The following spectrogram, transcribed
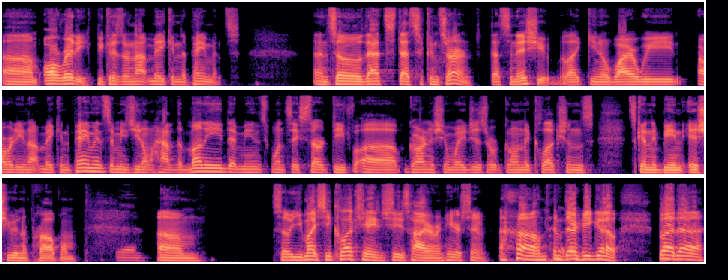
um, already because they're not making the payments and so that's that's a concern. That's an issue. Like you know why are we already not making the payments? That means you don't have the money. That means once they start def- uh, garnishing wages or going to collections it's going to be an issue and a problem. Yeah. Um so you might see collection agencies hiring here soon. Um and there you go. But uh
